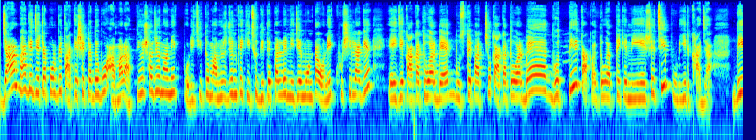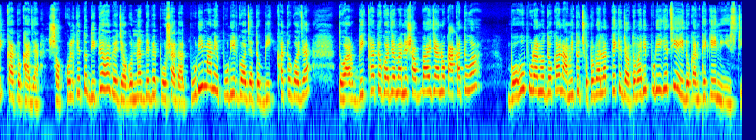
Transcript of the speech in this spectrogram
যার ভাগে যেটা পড়বে তাকে সেটা দেবো। আমার আত্মীয় স্বজন অনেক, পরিচিত মানুষজনকে কিছু দিতে পারলে নিজের মনটা অনেক খুশি লাগে। এই যে কাকাতুয়ার ব্যাগ, বুঝতে পারছ? কাকাতুয়ার ব্যাগ ভর্তি, কাকাতুয়ার থেকে নিয়ে এসেছি পুরীর খাজা, বিখ্যাত খাজা। সকলকে তো দিতে হবে, জগন্নাথ দেবের প্রসাদ। আর পুরী মানে পুরীর গজা তো বিখ্যাত গজা। তো আর বিখ্যাত গজা মানে সবাই জানো কাকাতুয়া? বহু পুরানো দোকান আমি তো ছোটোবেলার থেকে যতবারই পুরী গেছি, এই দোকান থেকেই নিয়ে এসেছি।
